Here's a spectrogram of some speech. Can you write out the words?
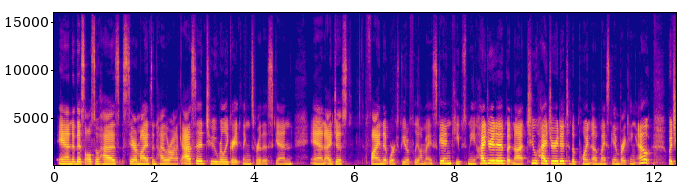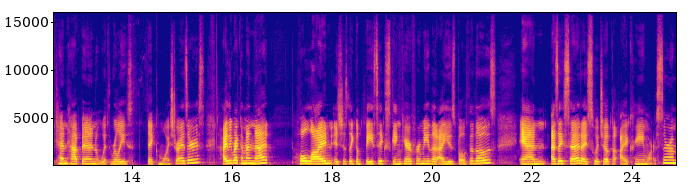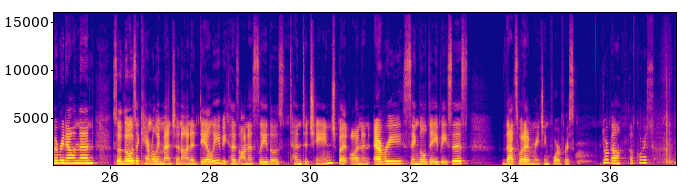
And this also has ceramides and hyaluronic acid, two really great things for the skin. And I just find it works beautifully on my skin, keeps me hydrated, but not too hydrated to the point of my skin breaking out, which can happen with really thick moisturizers. Highly recommend that. Whole line, it's just like a basic skincare for me that I use both of those. And as I said, I switch up eye cream or a serum every now and then. So those I can't really mention on a daily because honestly, those tend to change. But on an every single day basis, that's what I'm reaching for for Doorbell, of course.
